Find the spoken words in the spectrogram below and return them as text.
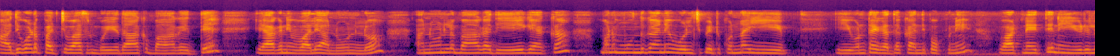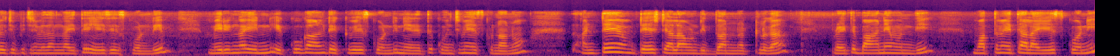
అది కూడా పచ్చి వాసన పోయేదాకా బాగా అయితే వేగనివ్వాలి ఆ నూనెలో. ఆ నూనెలో బాగా అది వేగాక మనం ముందుగానే ఒలిచి పెట్టుకున్న ఈ ఇవి ఉంటాయి కదా కందిపప్పుని వాటిని అయితే నేను వీడియోలో చూపించిన విధంగా అయితే వేసేసుకోండి. మీరు ఇంకా ఎన్ని ఎక్కువ కావాలంటే ఎక్కువ వేసుకోండి. నేనైతే కొంచెం వేసుకున్నాను. అంటే టేస్ట్ ఎలా ఉండిద్దో అన్నట్లుగా. ఇప్పుడైతే బాగానే ఉంది. మొత్తం అయితే అలా వేసుకొని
